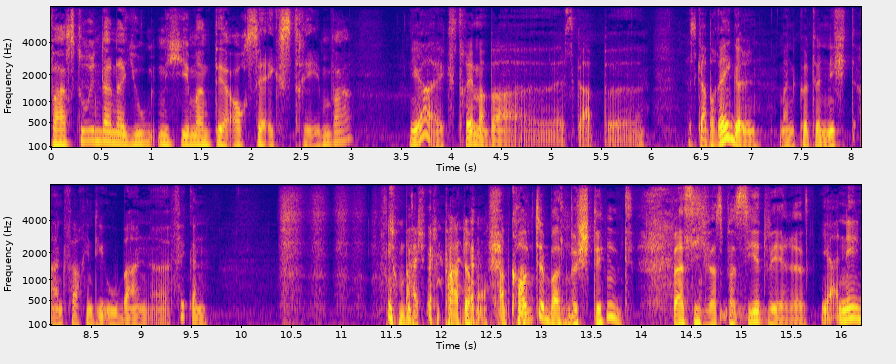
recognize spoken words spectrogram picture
warst du in deiner Jugend nicht jemand, der auch sehr extrem war? Ja, extrem, aber äh, es gab, äh, es gab Regeln. Man könnte nicht einfach in die U-Bahn äh, ficken. Zum Beispiel, pardon. Konnte man bestimmt. Weiß nicht, was passiert wäre. Ja, nee,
